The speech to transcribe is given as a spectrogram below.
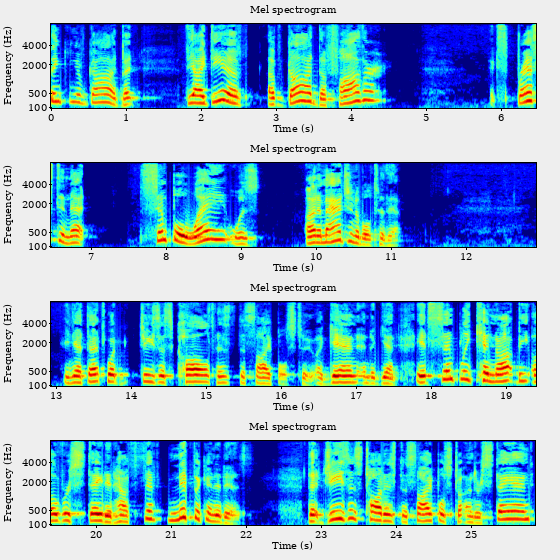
thinking of God, but the idea of, of God the Father expressed in that simple way was unimaginable to them. And yet, that's what Jesus calls his disciples to again and again. It simply cannot be overstated how significant it is that Jesus taught his disciples to understand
